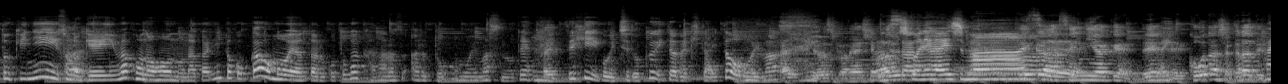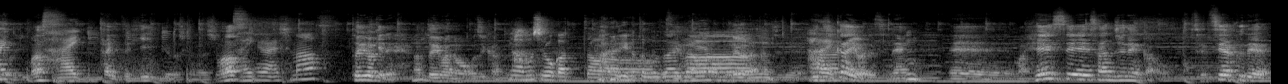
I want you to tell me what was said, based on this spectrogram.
時にその原因はこの本の中にどこか思い当たることが必ずあると思いますので、はい。ぜひご一読いただきたいと思います。はい、よろしくお願いしよろます。しくお願いします。定価1200円で、はい。えー講談社から出ております。はい。ぜひよろしくお願い。します。はい。お願い。します。とい。うわけで、あっとい。う間のお時間い。や面白かった。ありがとうござい。ますこのような感じで、ではい。次回はですね、うんえーまあ平成30年間を節約で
